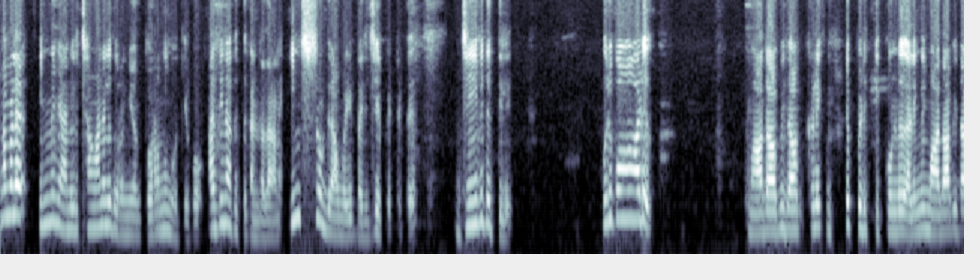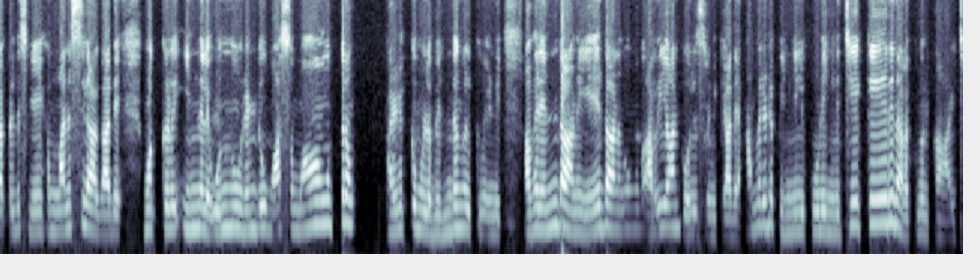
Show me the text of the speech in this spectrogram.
നമ്മൾ ഇന്ന് ഞാനൊരു ചാനൽ തുടങ്ങി തുറന്നു നോക്കിയപ്പോൾ അതിനകത്ത് കണ്ടതാണ് ഇൻസ്റ്റഗ്രാം വഴി പരിചയപ്പെട്ടിട്ട് ജീവിതത്തിൽ ഒരുപാട് മാതാപിതാക്കളെ കുറ്റപ്പെടുത്തിക്കൊണ്ട് അല്ലെങ്കിൽ മാതാപിതാക്കളുടെ സ്നേഹം മനസ്സിലാകാതെ മക്കൾ ഇന്നലെ ഒന്നോ രണ്ടോ മാസം മാത്രം പഴക്കമുള്ള ബന്ധങ്ങൾക്ക് വേണ്ടി അവരെന്താണ് ഏതാണെന്നൊന്നും അറിയാൻ പോലും ശ്രമിക്കാതെ അവരുടെ പിന്നിൽ കൂടെ ഇങ്ങനെ ചേക്കേറി നടക്കുന്ന ഒരു കാഴ്ച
